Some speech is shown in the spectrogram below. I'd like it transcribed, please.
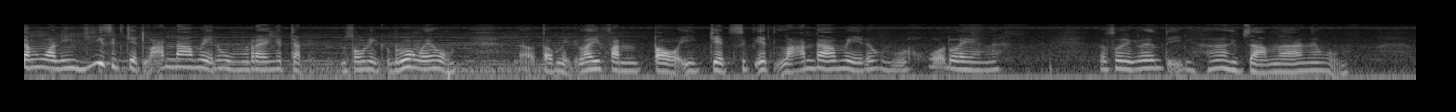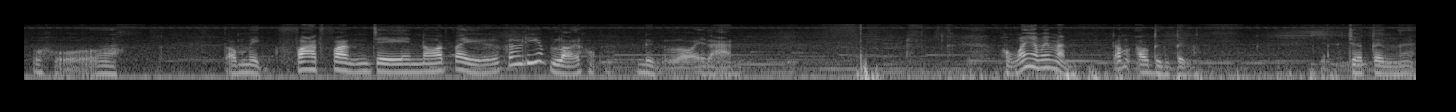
จังหวะนี้ยี่สิบเจ็ดล้านดาเมจครับผมแรงจะจัดโซนิกร่วงไหมผม แล้วตอมิกไล่ฟันต่ออีกเจ็ดสิบเอ็ดล้านดาเมจนะผมโคตรแรงนะแล้วโซนิกเล่นตีห้าสิบสามล้านนะผม โอ้โหตอมิกฟาดฟันเจนอตไปก็เรียบร้อยผมหนึ่งร้อยล้าน ผมว่ายังไม่มันต้องเอาตึงๆ จอตึงฮะ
